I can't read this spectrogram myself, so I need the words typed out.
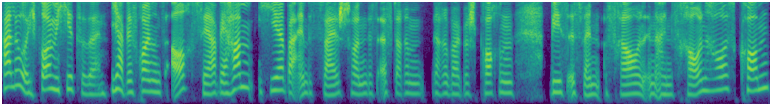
Hallo, ich freue mich hier zu sein. Ja, wir freuen uns auch sehr. Wir haben hier bei 1 bis 2 schon des Öfteren darüber gesprochen, wie es ist, wenn Frauen in ein Frauenhaus kommen.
